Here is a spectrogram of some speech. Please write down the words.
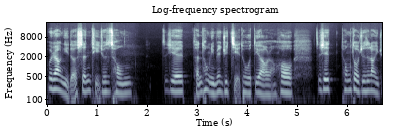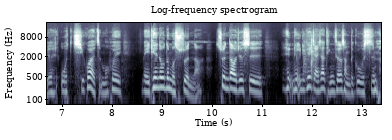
会让你的身体就是从这些疼痛里面去解脱掉，然后这些通透就是让你觉得我奇怪，怎么会每天都那么顺呢？顺到就是你你可以讲一下停车场的故事吗？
